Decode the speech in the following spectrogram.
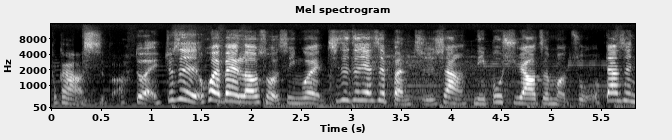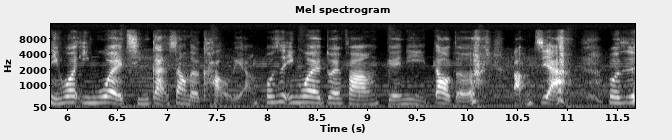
不干的事吧？对，就是会被勒索，是因为其实这件事本质上你不需要这么做，但是你会因为情感上的考量，或是因为对方给你道德 绑架，或是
